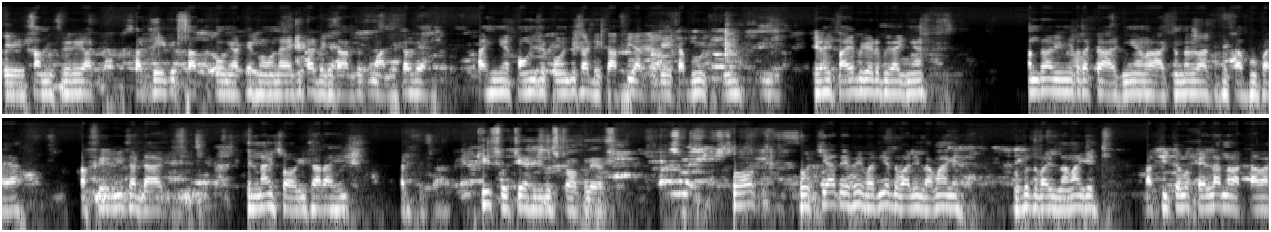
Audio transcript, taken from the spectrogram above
ਤੇ ਸਾਨੂੰ ਸਵੇਰੇ 8 ਸਾਢੇ ਕੁ ਸੱਤ ਪੌਣੇ ਅੱਠ ਫੋਨ ਆਇਆ ਕਿ ਤੁਹਾਡੇ ਗਦਾਮ ਤੋਂ ਧੂੰਆਂ ਨਿਕਲ ਰਿਹਾ। ਅਸੀਂ ਇਹ ਪਹੁੰਚਦੇ ਪਹੁੰਚਦੇ ਸਾਡੇ ਕਾਫੀ ਅੱਗ ਬੇਕਾਬੂ ਹੋ ਚੁੱਕੀ ਜਿਹੜਾ ਅਸੀਂ ਫਾਇਰ ਬ੍ਰਿਗੇਡ ਬਗਾਈਆਂ 15-20 ਮਿੰਟ ਤੱਕ ਆ ਗਈਆਂ ਆ ਕੇ ਉਹਨਾਂ ਨੂੰ ਅੱਗ ਤੇ ਕਾਬੂ ਪਾਇਆ। ਪਰ ਫਿਰ ਵੀ ਸਾਡਾ ਕਿੰਨਾ ਵੀ ਸੌ ਗਈ ਸਾਰਾ ਹੀ ਕੀ ਸੋਚਿਆ ਸੀ ਜਦੋਂ ਸਟਾਕ ਲਿਆ ਸੀ? ਸੋ ਸੋਚਿਆ ਤੇ ਵੀ ਵਧੀਆ ਦੀਵਾਲੀ ਲਾਵਾਂਗੇ ਉਹ ਦੀਵਾਲੀ ਲਾਵਾਂਗੇ। ਬਾਕੀ ਚਲੋ ਪਹਿਲਾ ਨਰਾਤਾ ਵਾ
